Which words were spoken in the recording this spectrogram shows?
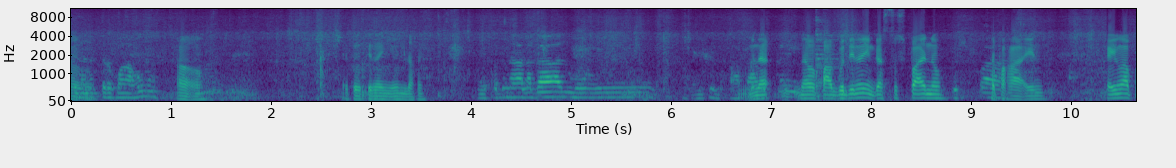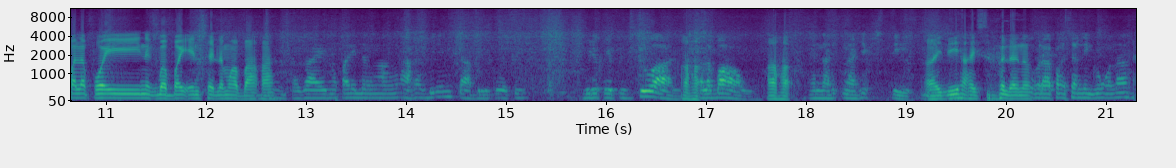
Oo. Oo. trabaho. Oo. Ito, tinan yung laki. Eh, pag nahalagaan mo, eh, Na, napapagod din na yung gastos pa ano, sa pakain. Kayo nga pala po ay nagbabay and sell ng mga baka. Kagaya nung kaninang ang aking bininta, bili ko ito, bili ko yung 51, Aha. kalabaw, Aha. eh, na, na 60. Ay, di, ayos na pala, no? Wala pang isang linggong alaga.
